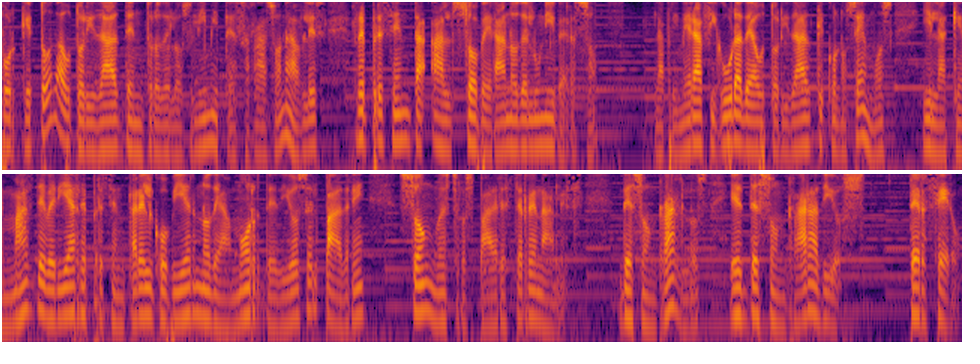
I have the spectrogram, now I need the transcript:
porque toda autoridad dentro de los límites razonables representa al soberano del universo. La primera figura de autoridad que conocemos y la que más debería representar el gobierno de amor de Dios el Padre son nuestros padres terrenales. Deshonrarlos es deshonrar a Dios. Tercero,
